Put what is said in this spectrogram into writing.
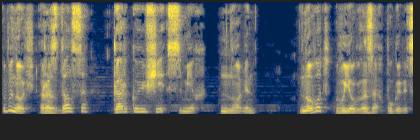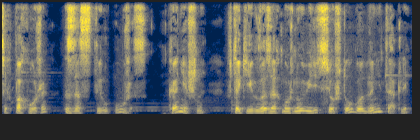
Вновь раздался каркающий смех Новин. Но вот в ее глазах-пуговицах, похоже, застыл ужас. Конечно, в таких глазах можно увидеть все, что угодно, не так ли?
